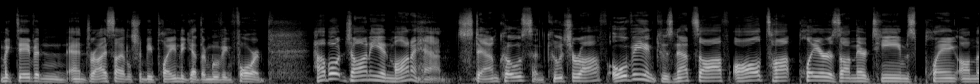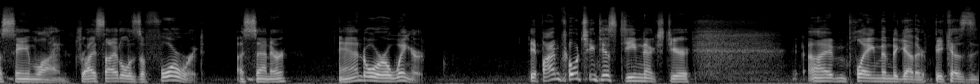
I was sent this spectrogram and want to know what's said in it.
McDavid and, and should be playing together moving forward. How about Johnny and Monahan, Stamkos and Kucherov, Ovi and Kuznetsov, all top players on their teams playing on the same line. Draisaitl is a forward, a center, and or a winger. If I'm coaching this team next year, I'm playing them together because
